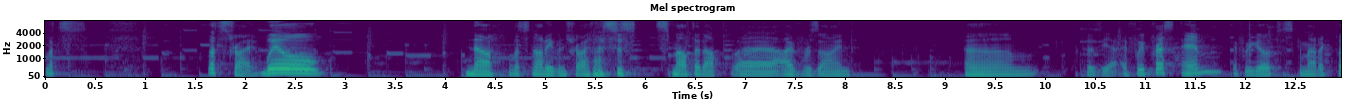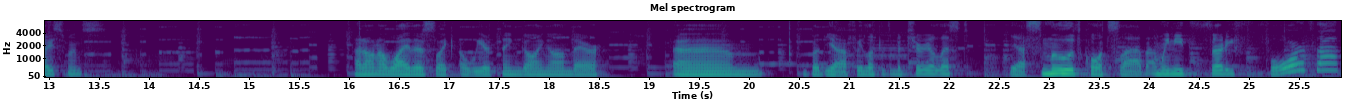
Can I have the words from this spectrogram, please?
let's let's try. We'll no, let's not even try. Let's just smelt it up. Uh, I've resigned. Um, because yeah, if we press M, if we go to schematic placements, I don't know why there's like a weird thing going on there. Um, but yeah, if we look at the material list, yeah, smooth quartz slab, and we need 34 of that.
